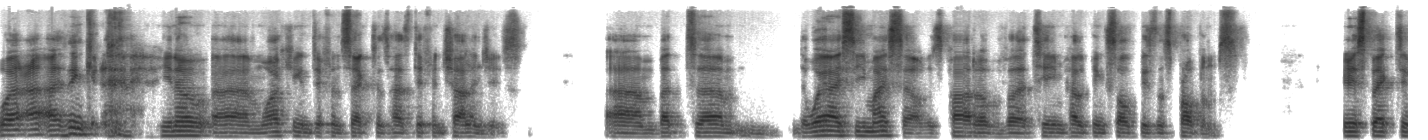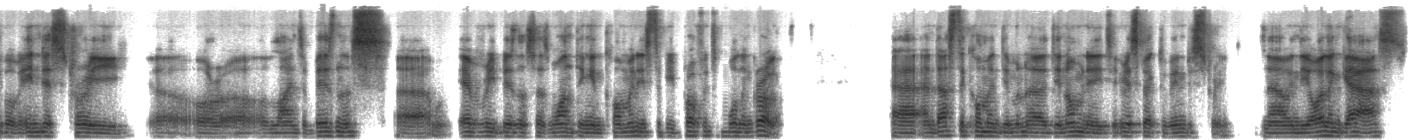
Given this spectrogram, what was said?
well, I, I think, you know, um, working in different sectors has different challenges. Um, but um, the way I see myself is part of a team helping solve business problems, irrespective of industry uh, or uh, lines of business. Uh, every business has one thing in common: is to be profitable and grow. Uh, and that's the common de- uh, denominator, irrespective of industry. Now, in the oil and gas,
